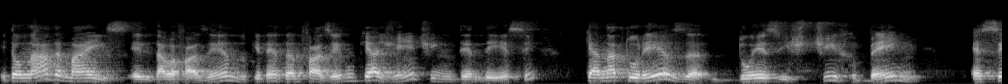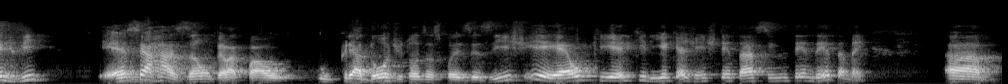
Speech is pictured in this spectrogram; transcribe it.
Então nada mais ele estava fazendo do que tentando fazer com que a gente entendesse que a natureza do existir bem é servir. Essa é a razão pela qual o Criador de todas as coisas existe e é o que ele queria que a gente tentasse entender também. Ah,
